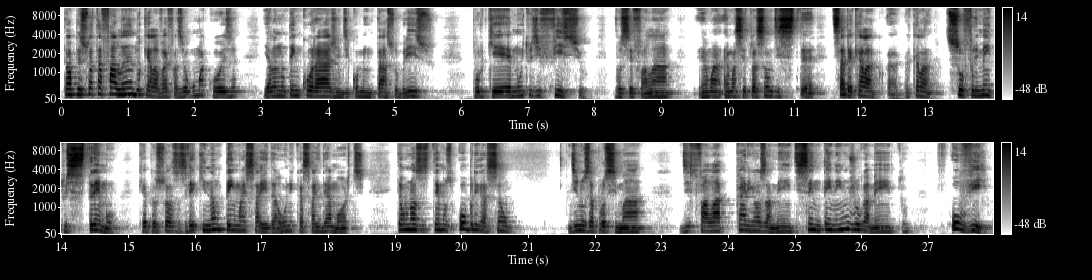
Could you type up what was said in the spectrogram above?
Então a pessoa está falando que ela vai fazer alguma coisa e ela não tem coragem de comentar sobre isso, porque é muito difícil você falar. É uma, é uma situação de. É, sabe aquela, aquela sofrimento extremo que a pessoa vê que não tem mais saída, a única saída é a morte. Então nós temos obrigação de nos aproximar, de falar carinhosamente, sem não ter nenhum julgamento, ouvir.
